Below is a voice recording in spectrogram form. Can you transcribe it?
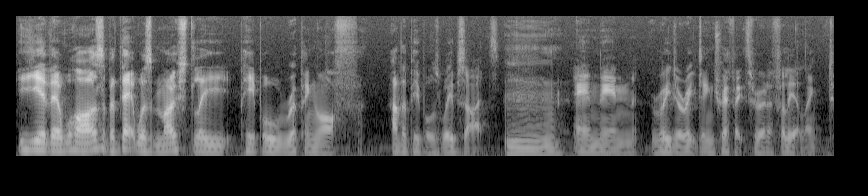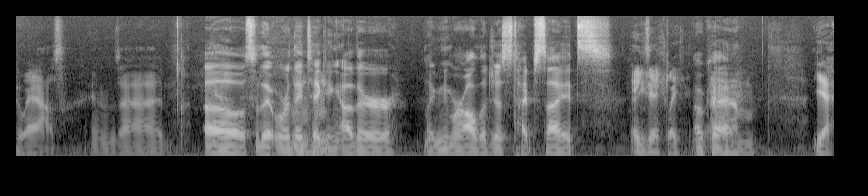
Yeah, there was, but that was mostly people ripping off other people's websites and then redirecting traffic through an affiliate link to ours. And uh, oh so that were they taking other like numerologist type sites exactly. Okay. Um, yeah,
